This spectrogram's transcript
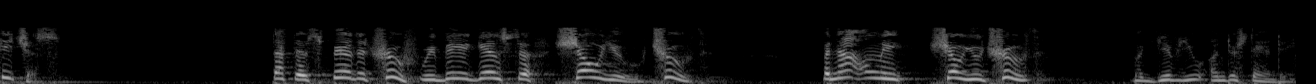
teaches. That the Spirit of truth begins to show you truth. But not only show you truth, but give you understanding.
